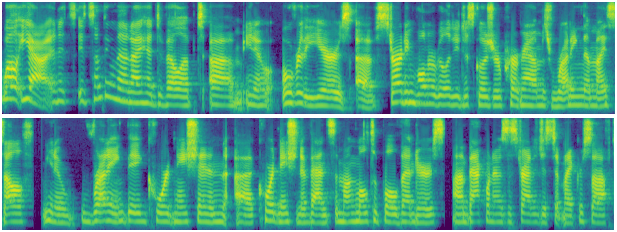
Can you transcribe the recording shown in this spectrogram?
Well yeah and it's it's something that i had developed um, you know over the years of starting vulnerability disclosure programs running them myself you know running big coordination uh, coordination events among multiple vendors um, back when i was a strategist at microsoft.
